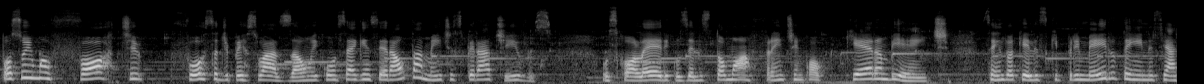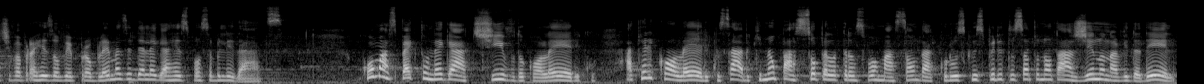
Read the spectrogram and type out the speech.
Possuem uma forte força de persuasão e conseguem ser altamente inspirativos. Os coléricos, eles tomam a frente em qualquer ambiente, sendo aqueles que primeiro têm iniciativa para resolver problemas e delegar responsabilidades. Como aspecto negativo do colérico, aquele colérico, sabe, que não passou pela transformação da cruz, que o Espírito Santo não está agindo na vida dele,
